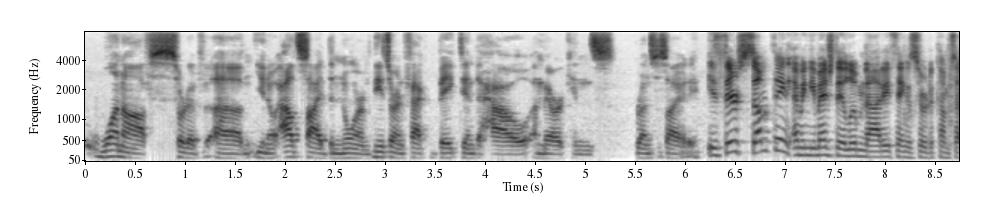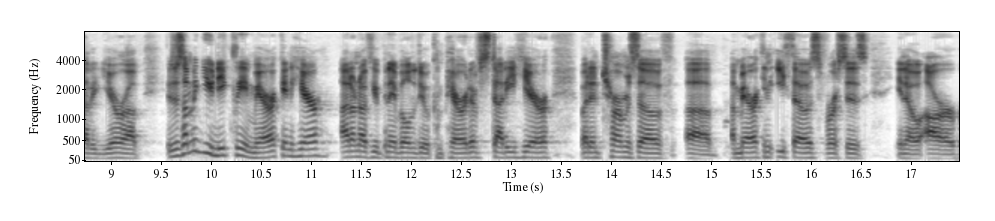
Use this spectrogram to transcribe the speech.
one-offs sort of um, you know outside the norm. These are in fact baked into how americans run society is there something i mean you mentioned the illuminati thing sort of comes out of europe is there something uniquely american here i don't know if you've been able to do a comparative study here but in terms of uh, american ethos versus you know our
